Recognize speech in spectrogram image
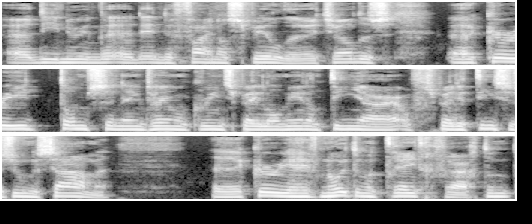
eh, die nu in de, in de finals speelden, weet je wel. Dus eh, Curry, Thompson en Draymond Green spelen al meer dan tien jaar, of spelen tien seizoenen samen. Eh, Curry heeft nooit om een trade gevraagd. Toen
